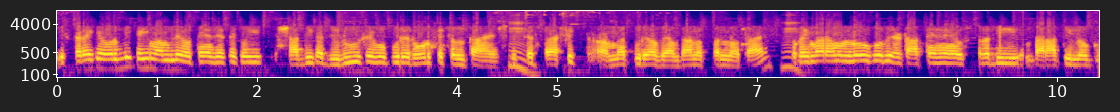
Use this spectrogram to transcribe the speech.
इस तरह के और भी कई मामले होते हैं जैसे कोई शादी का जुलूस है वो पूरे रोड पे चलता है। इससे ट्रैफ़िक में पूरा व्यवधान उत्पन्न होता है। तो कई बार हम लोगों को भी हटाते हैं उस पर भी बाराती लोग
